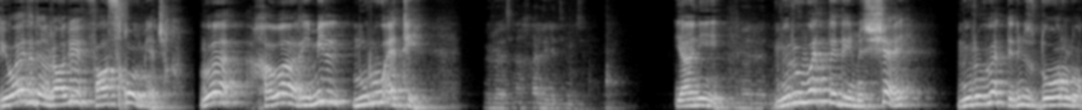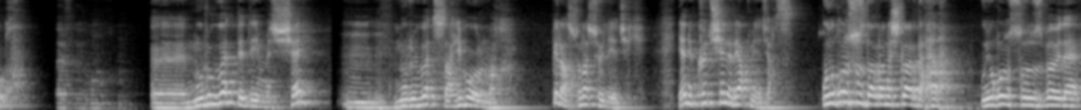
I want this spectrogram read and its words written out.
Rivayet eden ravi fasık olmayacak. Ve havarimil murueti. Mürüvvetine halli getirmeyecek. Yani mürüvvet dediğimiz şey, mürüvvet dediğimiz doğruluk. Ee, mürüvvet dediğimiz şey, hmm, mürüvvet sahibi olmak. Biraz sonra söyleyecek. Yani kötü şeyler yapmayacaksın. Uygunsuz davranışlarda ha. Uygunsuz böyle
